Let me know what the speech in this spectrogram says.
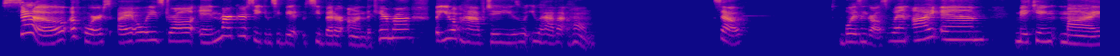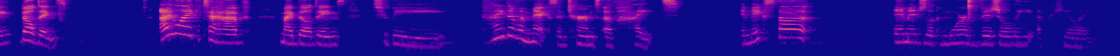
So, of course, I always draw in marker so you can see, be, see better on the camera, but you don't have to use what you have at home. So, boys and girls, when I am making my buildings, I like to have my buildings to be kind of a mix in terms of height. It makes the image look more visually appealing.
